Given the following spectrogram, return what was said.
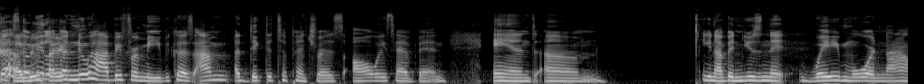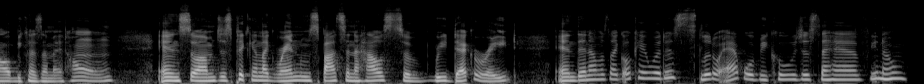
gonna new be like a new hobby for me because I'm addicted to Pinterest, always have been. And um you know, I've been using it way more now because I'm at home. And so I'm just picking like random spots in the house to redecorate. And then I was like, okay, well this little app would be cool just to have, you know,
